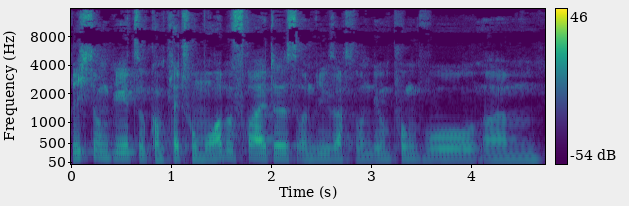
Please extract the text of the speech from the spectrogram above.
Richtung geht, so komplett humorbefreit ist und wie gesagt, so in dem Punkt, wo ähm,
